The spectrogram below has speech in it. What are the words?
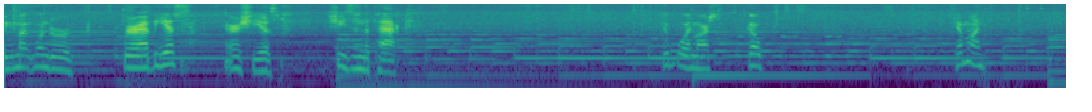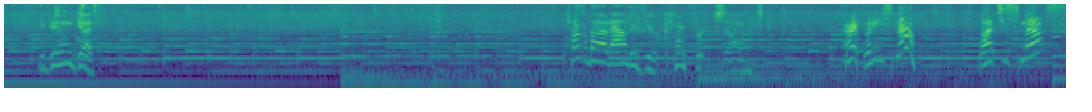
You might wonder where Abby is. There she is. She's in the pack. Good boy, Mars. Go. Come on. You're doing good. Talk about out of your comfort zone. All right, what do you smell? Lots of smells?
